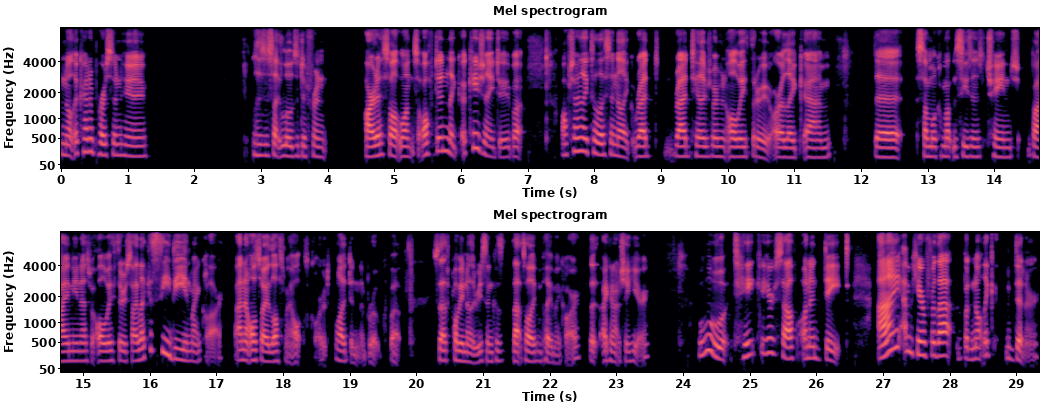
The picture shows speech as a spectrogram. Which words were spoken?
I'm not the kind of person who listens to, like, loads of different artists all at once often, like, occasionally I do, but often I like to listen to, like, Red Red Taylor's version all the way through or, like, um, the Sun Will Come Up, the Seasons Change by Nina Nesbitt all the way through. So I like a CD in my car, and also I lost my aux cord. Well, I didn't, it broke, but so that's probably another reason because that's all I can play in my car that I can actually hear. Ooh, take yourself on a date. I am here for that, but not, like, dinner,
